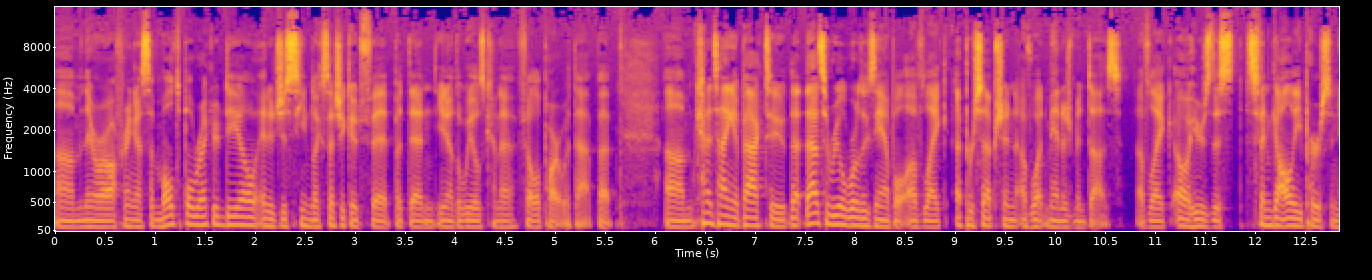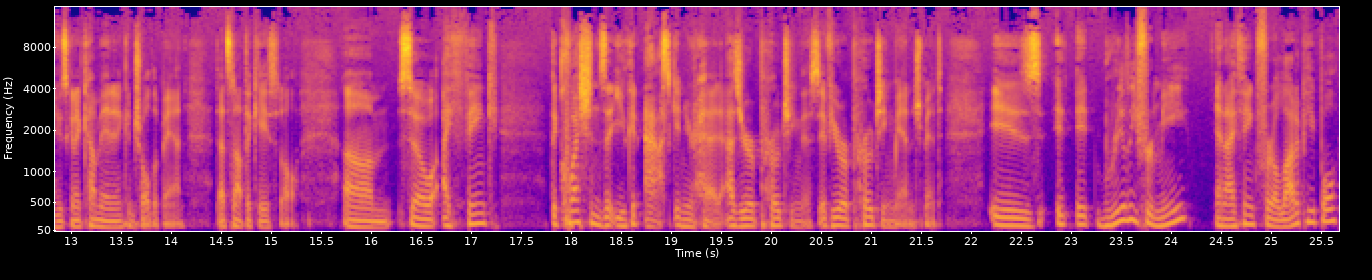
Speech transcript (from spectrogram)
um, and they were offering us a multiple record deal, and it just seemed like such a good fit. But then you know the wheels kind of fell apart with that. But um, kind of tying it back to that, that's a real world example of like a perception of what management does. Of like, oh, here's this Svengali person who's going to come in and control the band. That's not the case at all. Um, so I think the questions that you can ask in your head as you're approaching this, if you're approaching management, is it, it really for me, and I think for a lot of people,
